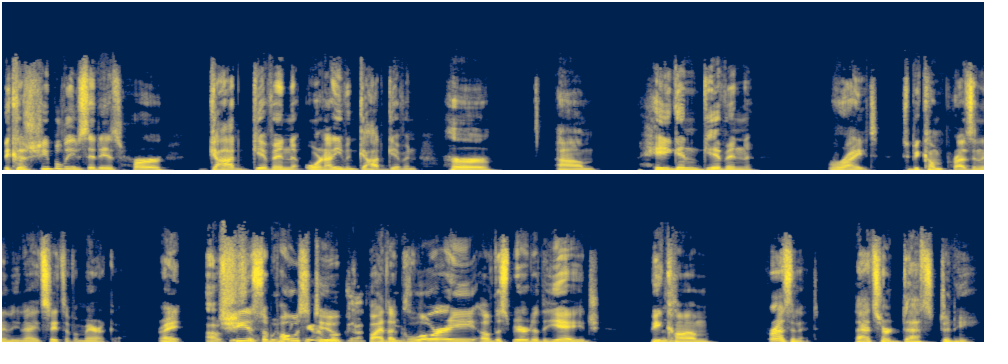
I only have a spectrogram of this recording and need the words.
because she believes it is her God given, or not even God given, her um, pagan given right to become president of the United States of America, right? I She is say, we- we supposed to, by the glory of the spirit of the age, become president. That's her destiny.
